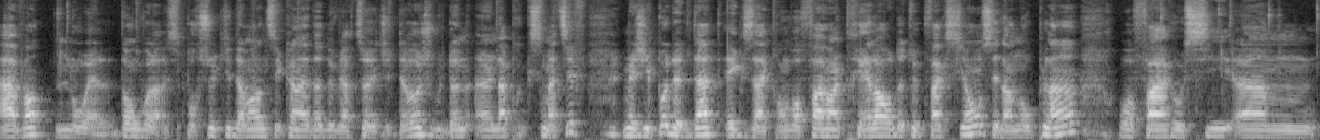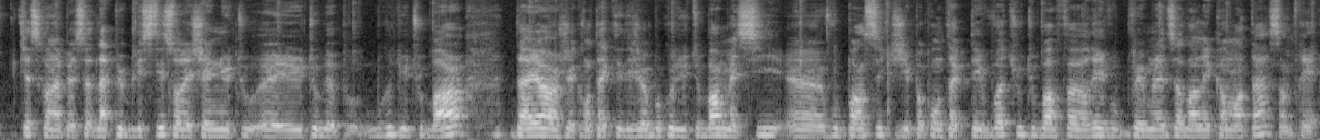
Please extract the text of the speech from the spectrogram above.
avant Noël. Donc voilà, c'est pour ceux qui demandent c'est quand la date d'ouverture, etc. Je vous donne un approximatif, mais j'ai pas de date exacte. On va faire un trailer de toute faction, c'est dans nos plans. On va faire aussi, euh, qu'est-ce qu'on appelle ça, de la publicité sur les chaînes YouTube, euh, YouTube de beaucoup de YouTubeurs. D'ailleurs, j'ai contacté déjà beaucoup de YouTubeurs, mais si euh, vous pensez que j'ai pas contacté votre YouTuber favori, vous pouvez me le dire dans les commentaires. Ça me ferait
